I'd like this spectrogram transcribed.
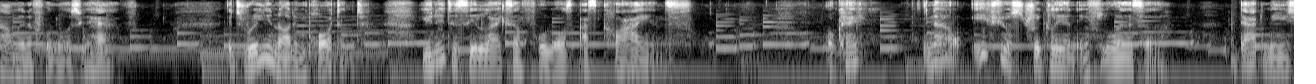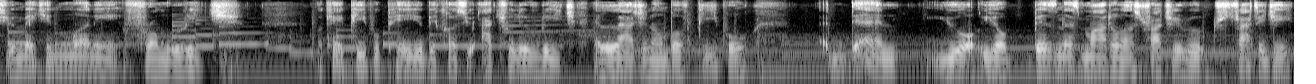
how many followers you have. It's really not important. You need to see likes and followers as clients. Okay? Now, if you're strictly an influencer, that means you're making money from reach. Okay, people pay you because you actually reach a large number of people. Then your your business model and strategy strategy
